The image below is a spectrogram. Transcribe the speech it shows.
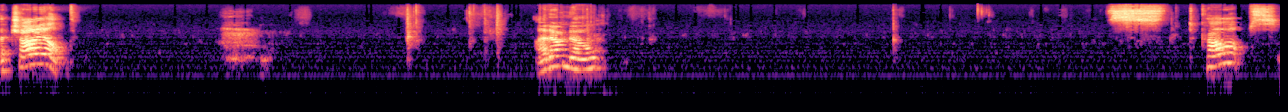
a child. I don't know. cops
